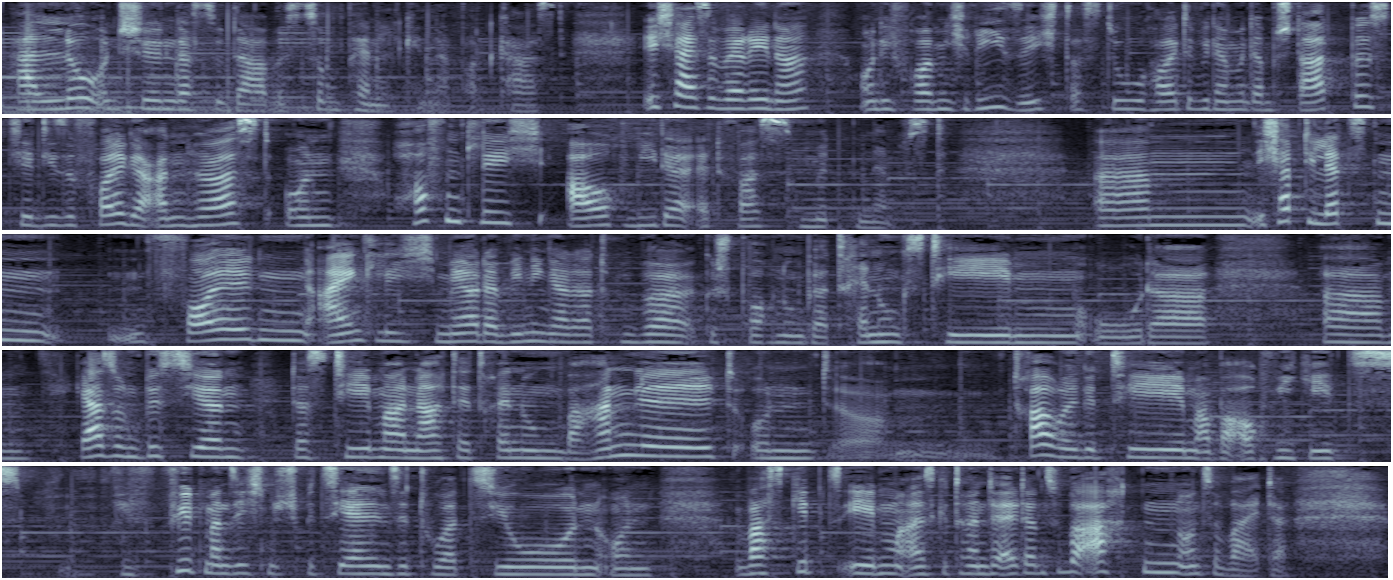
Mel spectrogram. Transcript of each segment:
Hallo und schön, dass du da bist zum Pendelkinder Podcast. Ich heiße Verena und ich freue mich riesig, dass du heute wieder mit am Start bist, dir diese Folge anhörst und hoffentlich auch wieder etwas mitnimmst. Ähm, ich habe die letzten Folgen eigentlich mehr oder weniger darüber gesprochen, über Trennungsthemen oder ähm, ja, so ein bisschen das Thema nach der Trennung behandelt und ähm, traurige Themen, aber auch wie geht's, wie fühlt man sich in speziellen Situationen und was gibt's eben als getrennte Eltern zu beachten und so weiter.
